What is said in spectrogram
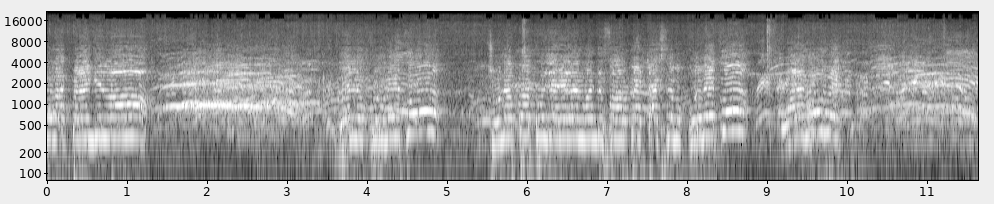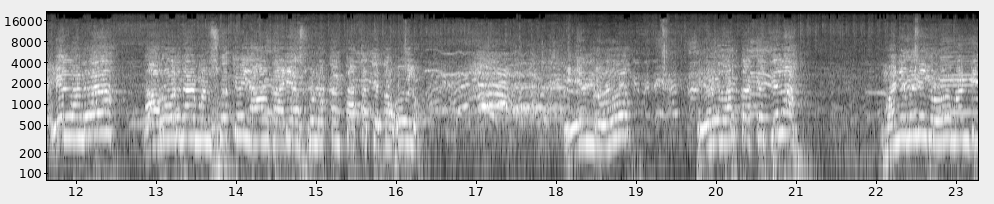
ಹೋಗಕ್ ಬಿಡಂಗಿಲ್ಲ ಕೊಡ್ಬೇಕು. ಚುನಪ್ಪ ಪೂಜಾರಿ ಹೇಳಂಗ್ ಒಂದು ಸಾವಿರ ರೂಪಾಯಿ ಟ್ಯಾಕ್ಸ್ ನಮಗ್ ಕೊಡ್ಬೇಕು. ಒಳಗೆ ಹೋಗ್ಬೇಕು. ಇಲ್ಲಂದ್ರ ನಾವು ರೋಡ್ ಮ್ಯಾಗ ಮನ್ಸ್ಕೋತೀವಿ, ಯಾವ ಗಾಡಿ ಹಾಸ್ಕೊಂಡು ಹೋಗ್ಕಂತ ತಾಕತ್ತಿದ್ದ ಹೋಗ್ಲು. ಏನ್ರು ಹೇಳೋದು ಅರ್ಥ ಆಕತ್ತಿಲ್ಲ ಮನೆ ಮನೆಗೆ ಮನ್ ಡಿ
